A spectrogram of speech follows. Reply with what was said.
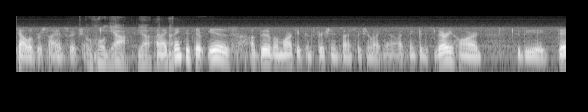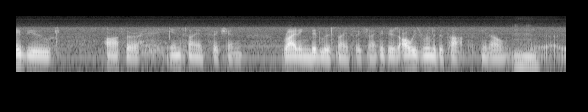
caliber science fiction. Oh yeah, yeah. And I think that there is a bit of a market constriction in science fiction right now. I think that it's very hard to be a debut author in science fiction writing mid-list science fiction. I think there's always room at the top, you know. Mhm. Uh,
